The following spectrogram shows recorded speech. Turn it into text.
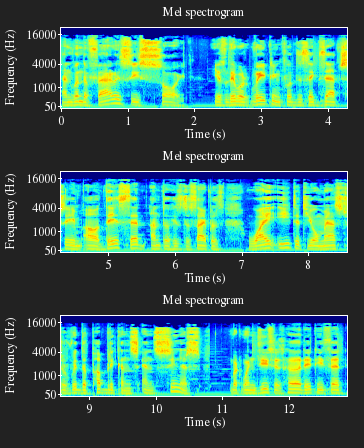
And when the Pharisees saw it, Yes, they were waiting for this exact same hour. They said unto his disciples, Why eateth your master with the publicans and sinners? But when Jesus heard it, he said,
